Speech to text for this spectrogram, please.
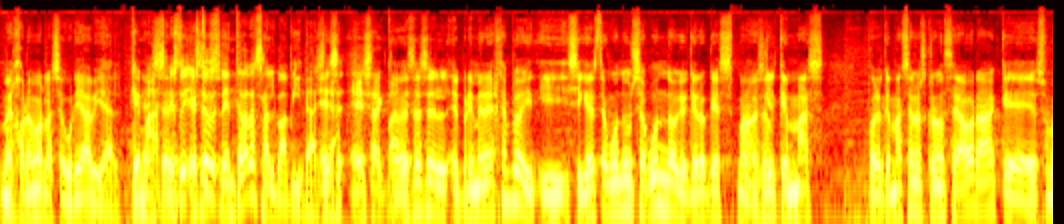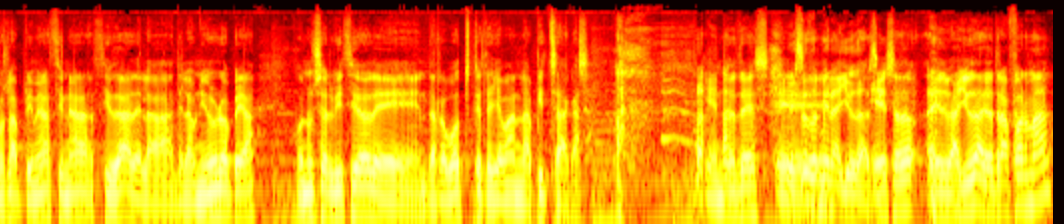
mejoremos la seguridad vial. ¿Qué más? esto, de entrada salva vidas. exacto, ese es el, primer ejemplo y, si quieres te cuento un segundo que creo que es, bueno, es el que más por el que más se nos conoce ahora, que somos la primera ciudad de la, de la Unión Europea con un servicio de, robots que te llevan la pizza a casa. Y entonces... eso también ayuda. ¿sí? Eso eh, ayuda de otra forma,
